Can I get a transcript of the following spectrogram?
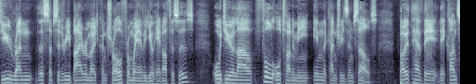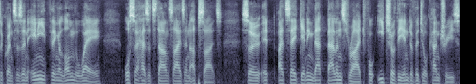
do you run the subsidiary by remote control from wherever your head office is, or do you allow full autonomy in the countries themselves? Both have their, their consequences, and anything along the way also has its downsides and upsides. So it, I'd say getting that balance right for each of the individual countries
